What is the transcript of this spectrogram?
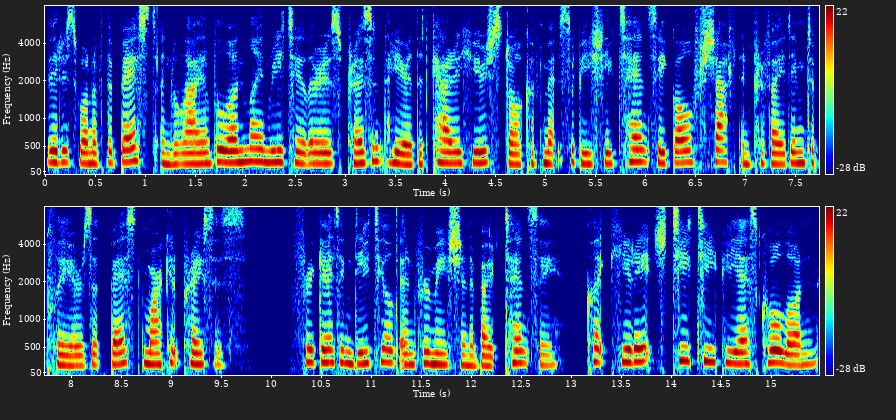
There is one of the best and reliable online retailers present here that carry huge stock of Mitsubishi Tensei golf shaft and providing to players at best market prices. For getting detailed information about Tensei, click here https colon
